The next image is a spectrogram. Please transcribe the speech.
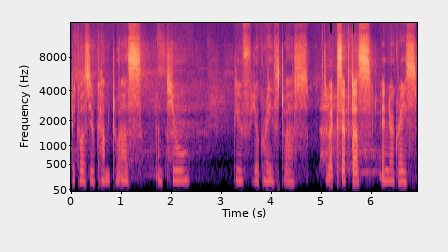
because you come to us and you give your grace to us. You accept us in your grace.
